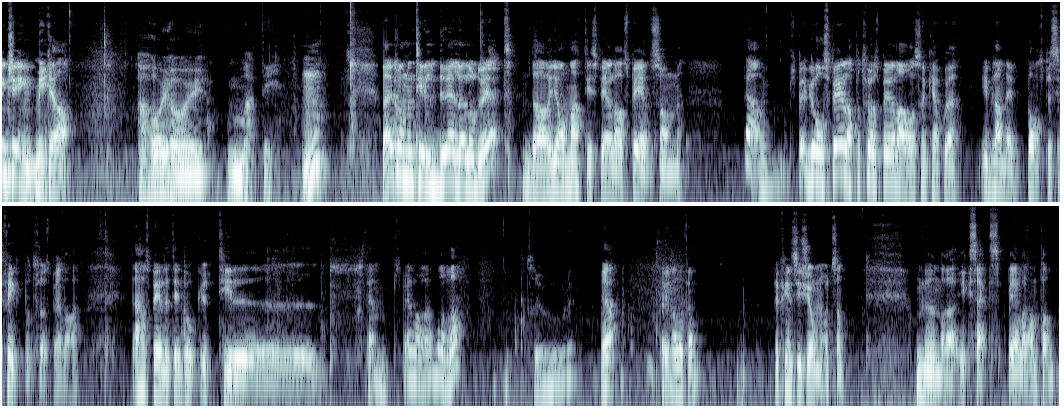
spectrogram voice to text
Tjing tjing! Micke här. Ahoy hoj, Matti. Mm. Välkommen till Duell eller Duett. Där jag och Matti spelar spel som ja, går att spela på två spelare och sen kanske ibland är bara specifikt på två spelare. Det här spelet är dock upp till fem spelare var det va? Tror det. Ja, fyra eller fem. Det finns i show notesen. Om du undrar exakt spelarantal.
